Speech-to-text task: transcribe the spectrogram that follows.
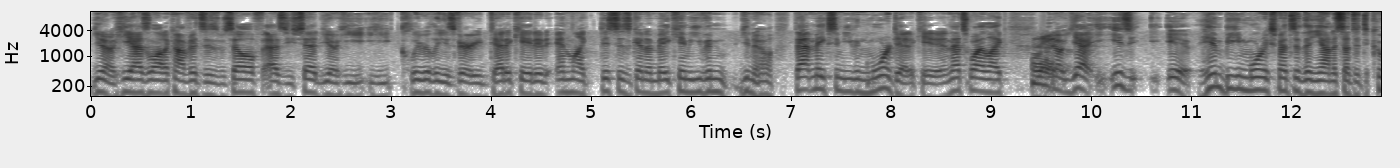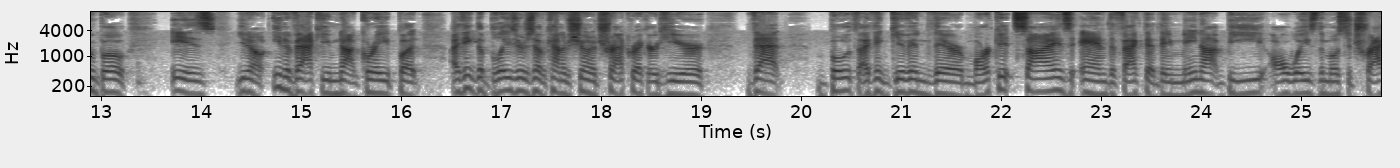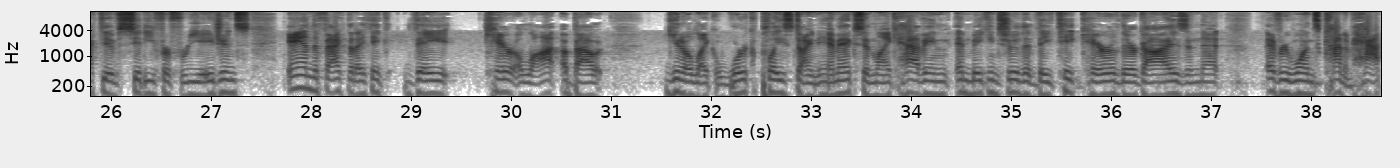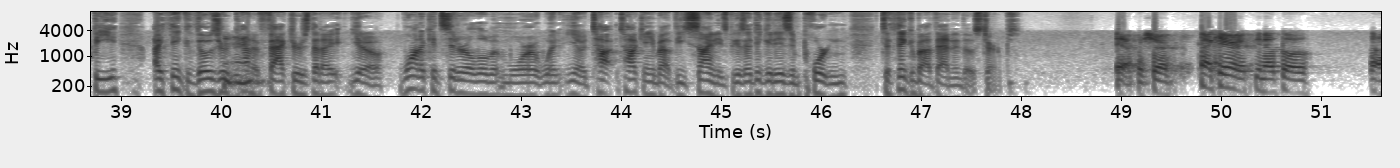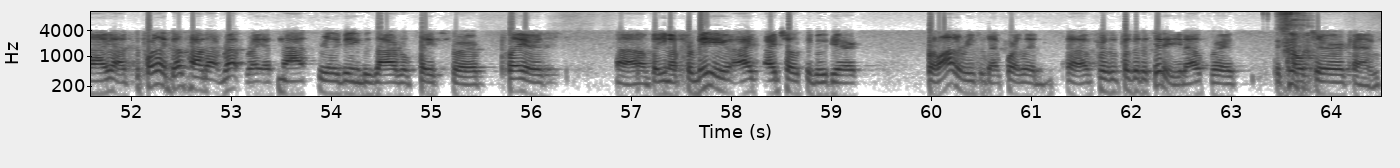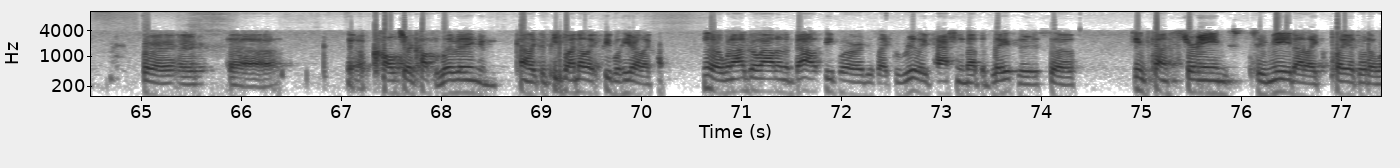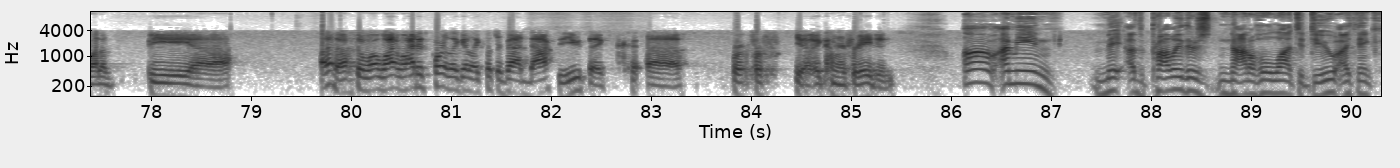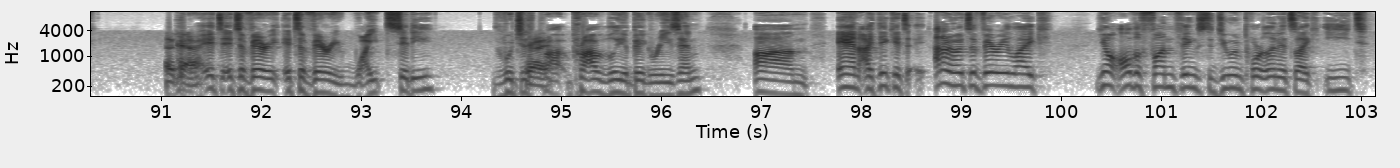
you know he has a lot of confidence in himself. As you said you know he he clearly is very dedicated and like this is going to make him even you know that makes him even more dedicated. And that's why like right. you know yeah is him being more expensive than Giannis Antetokounmpo is you know in a vacuum not great. But I think the Blazers have kind of shown a track record here that both I think given their market size and the fact that they may not be always the most attractive city for free agents and the fact that I think they care a lot about you know like workplace dynamics and like having and making sure that they take care of their guys and that everyone's kind of happy. I think those are mm-hmm. kind of factors that I, you know, want to consider a little bit more when, you know, ta- talking about these signings because I think it is important to think about that in those terms. Yeah, for sure. Kind of curious, you know, so uh, yeah, the Portland does have that rep, right? It's not really being a desirable place for players. Uh, but you know, for me, I, I chose to move here for a lot of reasons at Portland uh, for the, for the city, you know, for the culture, kind of for uh, you know, culture, cost of living, and kind of like the people. I know, like people here are like, you know, when I go out and about, people are just like really passionate about the Blazers. So it seems kind of strange to me that like players would want to be. Uh, I don't know. So why why does Portland get like such a bad knock? Do you think uh, for for you know incoming free agents? Um, I mean, may, uh, probably there's not a whole lot to do. I think okay. You know, it's it's a very it's a very white city, which is right. pro- probably a big reason. Um, and I think it's I don't know. It's a very like you know all the fun things to do in Portland. It's like eat,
